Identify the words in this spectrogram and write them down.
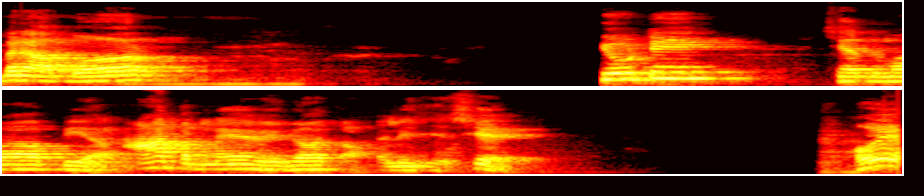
બરાબર ક્યુટી છેદમાં પીઆર આ તમને વિગત આપેલી જે છે. હવે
